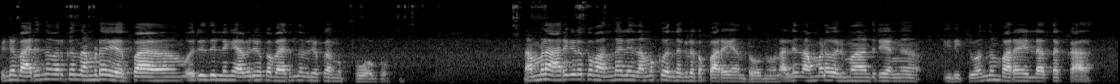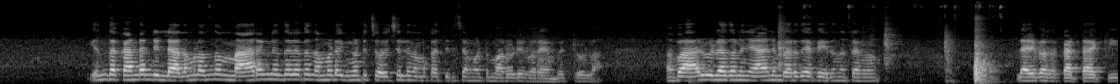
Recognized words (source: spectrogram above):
പിന്നെ വരുന്നവർക്ക് നമ്മുടെ ഒരിതില്ലെങ്കിൽ അവരൊക്കെ വരുന്നവരൊക്കെ അങ്ങ് പോകും. നമ്മൾ ആരെങ്കിലുമൊക്കെ വന്നാലേ നമുക്കും എന്തെങ്കിലുമൊക്കെ പറയാൻ തോന്നുള്ളൂ. അല്ലെങ്കിൽ നമ്മളെ ഒരുമാതിരി അങ്ങ് ഇരിക്കും. ഒന്നും പറയില്ലാത്ത എന്താ കണ്ടന്റ് ഇല്ല. നമ്മളൊന്നും ആരെങ്കിലും എന്തെങ്കിലുമൊക്കെ നമ്മുടെ ഇങ്ങോട്ട് ചോദിച്ചാലേ നമുക്ക് തിരിച്ചങ്ങോട്ട് മറുപടി പറയാൻ പറ്റുള്ളൂ. അപ്പോൾ ആരും ഇല്ലാത്തതുകൊണ്ട് ഞാനും വെറുതെ ഒക്കെ ഇരുന്നിട്ടങ്ങ് ലൈവൊക്കെ കട്ടാക്കി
